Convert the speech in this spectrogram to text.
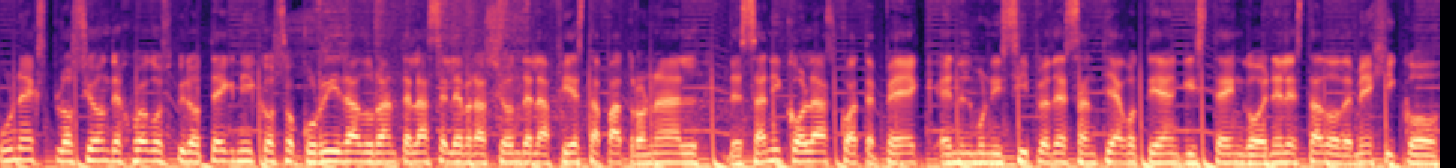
Una explosión de juegos pirotécnicos ocurrida durante la celebración de la fiesta patronal de San Nicolás Coatepec en el municipio de Santiago Tianguistengo en el Estado de México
